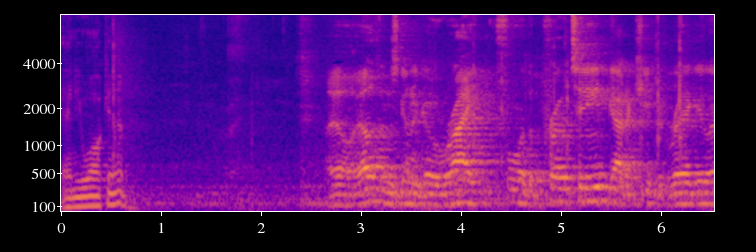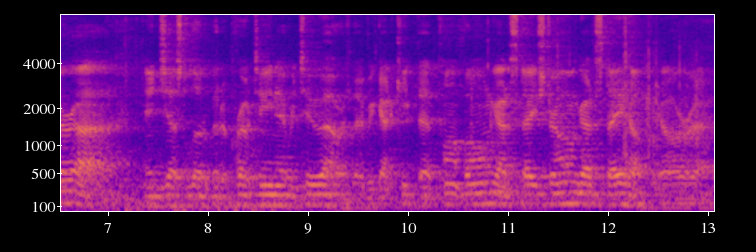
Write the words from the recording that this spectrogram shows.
And you walk in. Well, Eldon's going to go right for the protein. Got to keep it regular. Uh, ingest a little bit of protein every two hours, baby. Got to keep that pump on. Got to stay strong. Got to stay healthy. All right.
